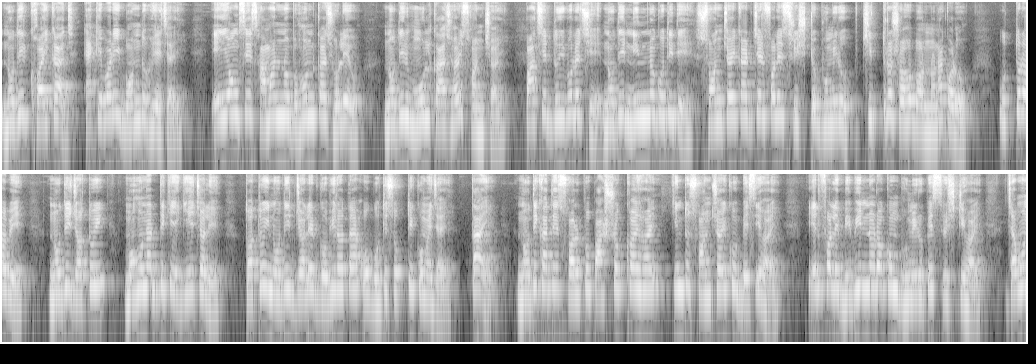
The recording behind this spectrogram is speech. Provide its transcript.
নদীর ক্ষয়কাজ একেবারেই বন্ধ হয়ে যায়। এই অংশে সামান্য বহন কাজ হলেও নদীর মূল কাজ হয় সঞ্চয়। পাঁচের দুই বলেছে, নদীর নিম্ন গতিতে সঞ্চয় কার্যের ফলে সৃষ্ট ভূমিরূপ চিত্রসহ বর্ণনা করো। উত্তর হবে, নদী যতই মোহনার দিকে এগিয়ে চলে, ততই নদীর জলের গভীরতা ও গতিশক্তি কমে যায়। তাই নদী খাতে স্বল্প পার্শ্বক্ষয় হয়, কিন্তু সঞ্চয় খুব বেশি হয়। এর ফলে বিভিন্ন রকম ভূমিরূপের সৃষ্টি হয়, যেমন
